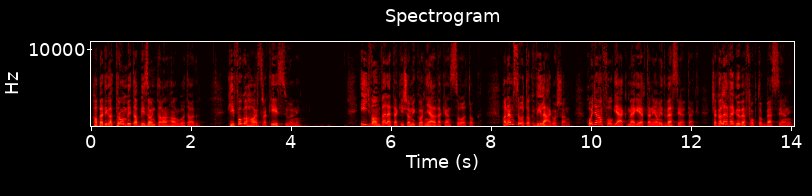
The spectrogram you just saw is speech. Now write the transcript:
Ha pedig a trombita bizonytalan hangot ad, ki fog a harcra készülni? Így van veletek is, amikor nyelveken szóltok. Ha nem szóltok világosan, hogyan fogják megérteni, amit beszéltek? Csak a levegőbe fogtok beszélni.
